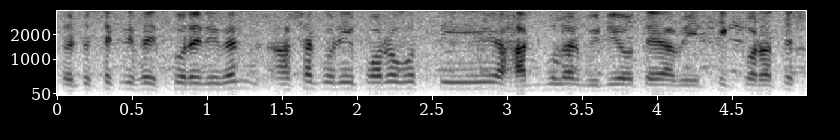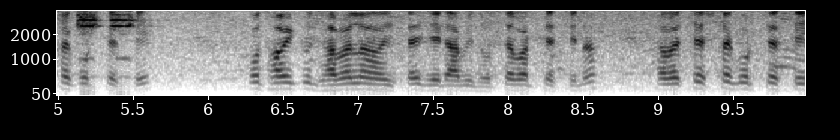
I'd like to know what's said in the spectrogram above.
তো একটু স্যাক্রিফাইস করে নেবেন। আশা করি পরবর্তী হাটগুলার ভিডিওতে আমি ঠিক করার চেষ্টা করতেছি। কোথাও একটু ঝামেলা হয়েছে যেটা আমি ধরতে পারতেছি না। তবে চেষ্টা করতেছি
